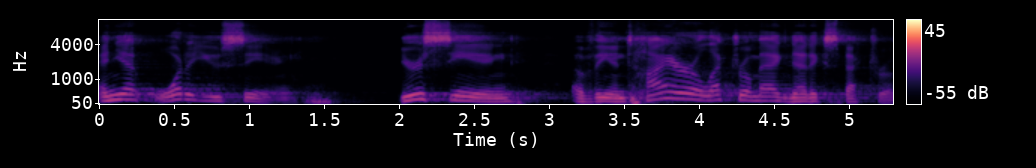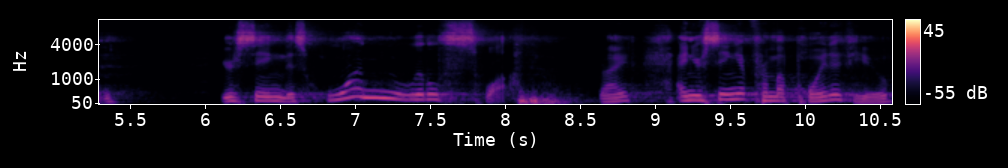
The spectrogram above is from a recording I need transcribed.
And yet, what are you seeing? You're seeing of the entire electromagnetic spectrum, you're seeing this one little swath, right? And you're seeing it from a point of view,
